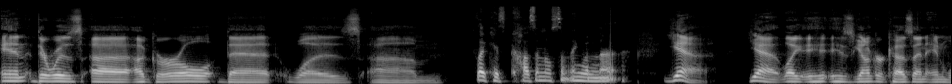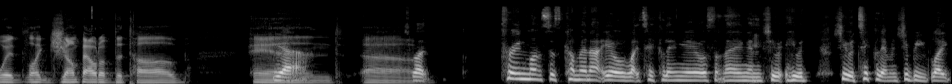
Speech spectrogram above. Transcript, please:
and there was uh, a girl that was um like his cousin or something wouldn't it? Yeah. Yeah like his younger cousin and would like jump out of the tub and Yeah. um, like prune monsters coming at you or like tickling you or something and she he would she would tickle him and she'd be like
